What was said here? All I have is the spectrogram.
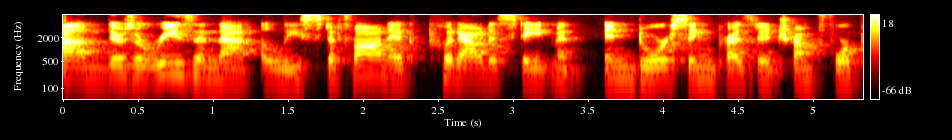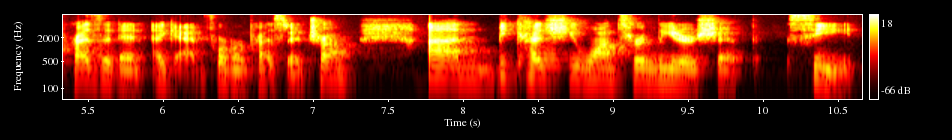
Um, there's a reason that Elise Stefanik put out a statement endorsing President Trump for president again, former President Trump, um, because she wants her leadership seat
